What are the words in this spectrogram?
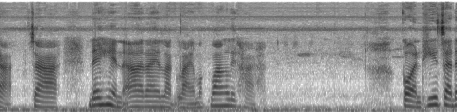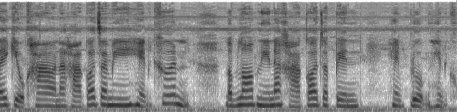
อะจะได้เห็นอะไรหลากหลายมาก ๆเลยค่ะก่อนที่จะได้เกี่ยวข้าวนะคะ ก็จะมีเห็ดขึ้นรอบๆนี้นะคะ ก็จะเป็นเห็ดปลวกเห็ดโค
